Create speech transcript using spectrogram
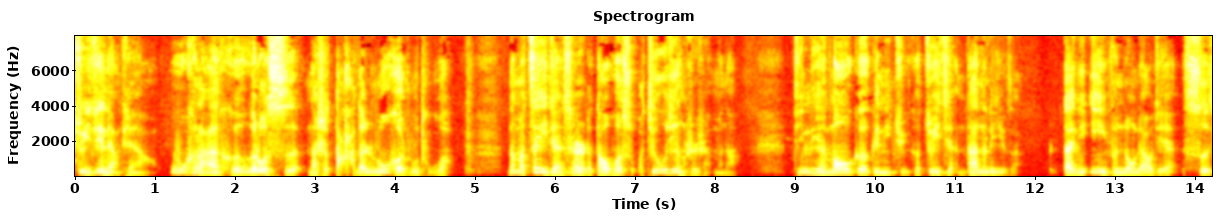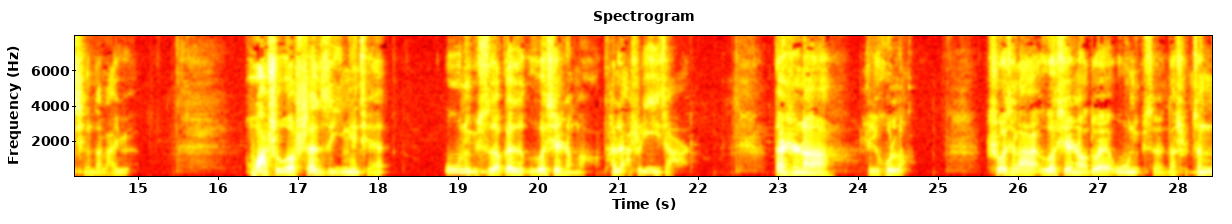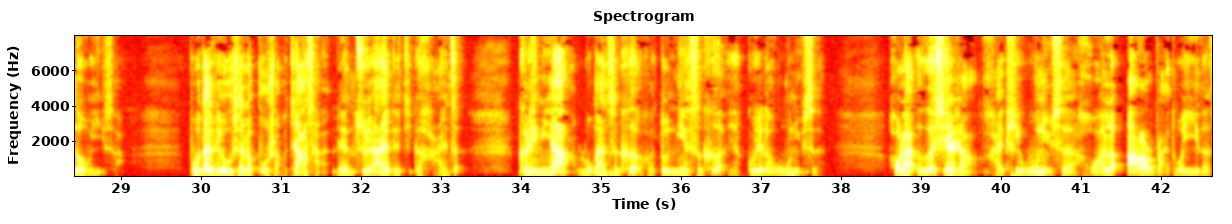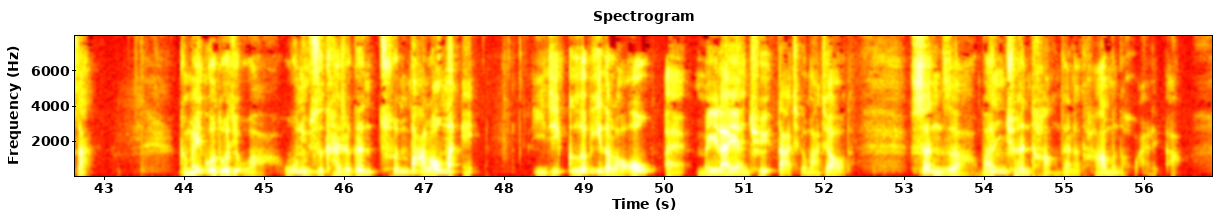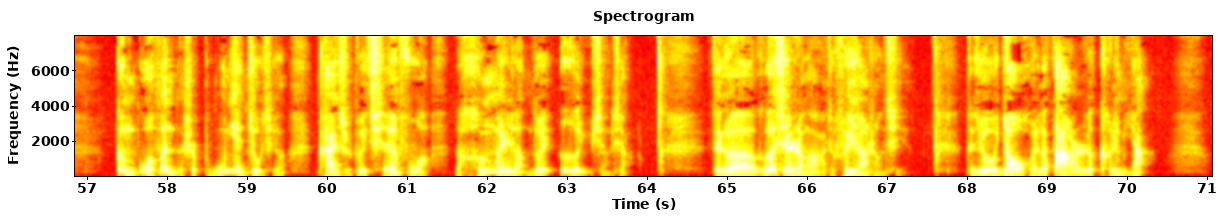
最近两天啊，乌克兰和俄罗斯那是打得如火如荼啊。那么这件事儿的导火索究竟是什么呢？今天猫哥给你举个最简单的例子，带你一分钟了解事情的来源。话说三十一年前，乌女士跟俄先生啊，他俩是一家的，但是呢，离婚了。说起来，俄先生对乌女士那是真够意思。啊不但留下了不少家产，连最爱的几个孩子——克里米亚、卢甘斯克和顿涅斯克也归了乌女士。后来，俄先生还替乌女士还了二百多亿的债。可没过多久啊，乌女士开始跟村霸老美以及隔壁的老欧，哎，眉来眼去，打情骂俏的，甚至啊，完全躺在了他们的怀里啊。更过分的是，不念旧情，开始对前夫啊那横眉冷对、恶语相向。这个俄先生啊就非常生气，他就要回了大儿子克里米亚。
